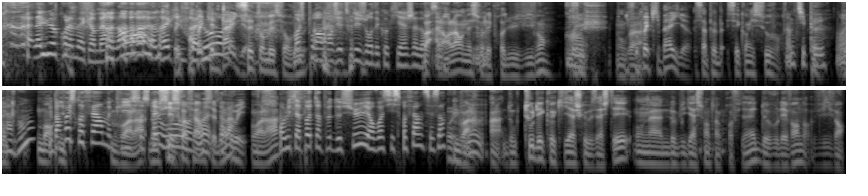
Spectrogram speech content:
Elle a eu un problème avec un merlan, il y en a avec une palourde. C'est tombé sur vous. Moi je pourrais en manger tous les jours des coquillages, j'adore Bah. Alors là, on est sur les produits vivants, Donc Il faut voilà. pas qu'il baille. Ça peut, c'est quand ils s'ouvrent. Un petit peu. ouais. Donc, Ah bon Bon, Et parfois il- il se referme et puis voilà. se Donc s'il se referme, ouais, c'est bon. Oui. Voilà. On lui tapote un peu dessus et on voit s'il se referme, c'est ça Oui. Voilà, Mm. voilà. Donc tous les coquillages que vous achetez, on a l'obligation en tant que professionnel de vous les vendre vivants.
